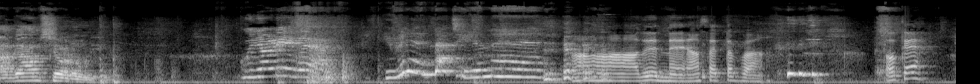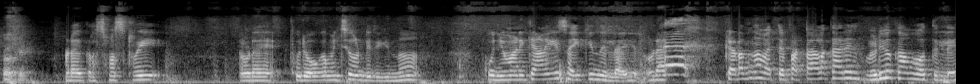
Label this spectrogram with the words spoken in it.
ആകാംക്ഷയോടെ കൂടി. അത് തന്നെ ആ സെറ്റപ്പാ ഓക്കെ ഓക്കെ ഇവിടെ ക്രിസ്മസ് ട്രീ ഇവിടെ പുരോഗമിച്ചുകൊണ്ടിരിക്കുന്നു. കുഞ്ഞുമണിക്കാണെങ്കിൽ സഹിക്കുന്നില്ല. ഇവിടെ കിടന്ന് മറ്റേ പട്ടാളക്കാര് വെടിവെക്കാൻ പോകത്തില്ലേ?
